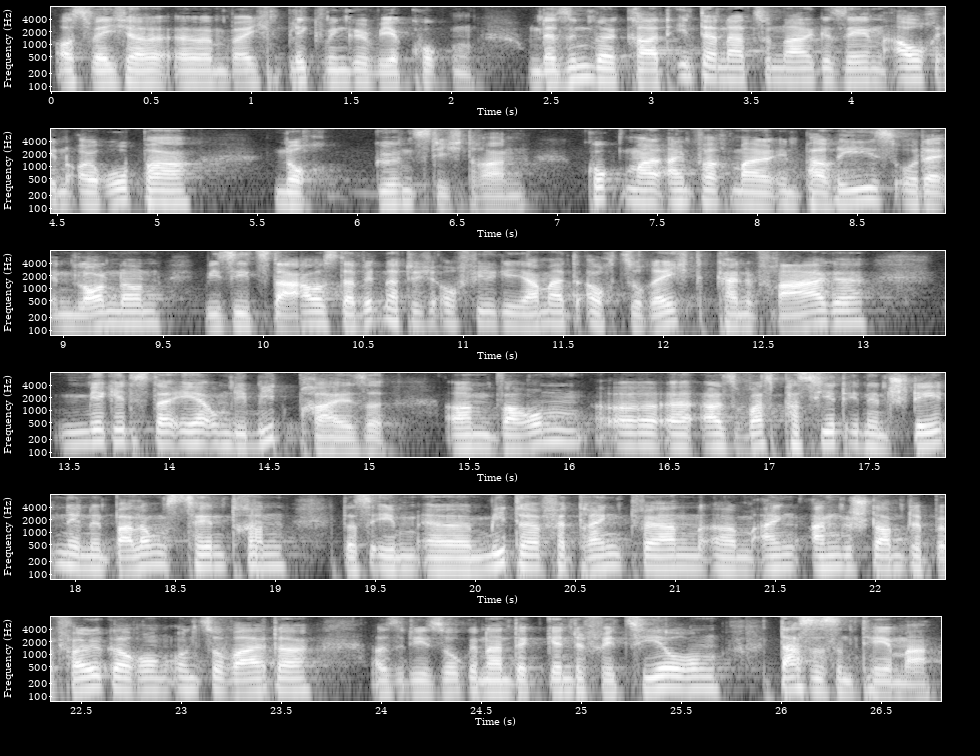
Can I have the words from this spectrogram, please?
aus welcher, äh, welchem Blickwinkel wir gucken. Und da sind wir gerade international gesehen, auch in Europa, noch günstig dran. Guck mal einfach mal in Paris oder in London, wie sieht's da aus? Da wird natürlich auch viel gejammert, auch zu Recht, keine Frage. Mir geht es da eher um die Mietpreise. Ähm, warum, äh, also was passiert in den Städten, in den Ballungszentren, dass eben äh, Mieter verdrängt werden, ähm, angestammte Bevölkerung und so weiter, also die sogenannte Gentrifizierung, das ist ein Thema.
